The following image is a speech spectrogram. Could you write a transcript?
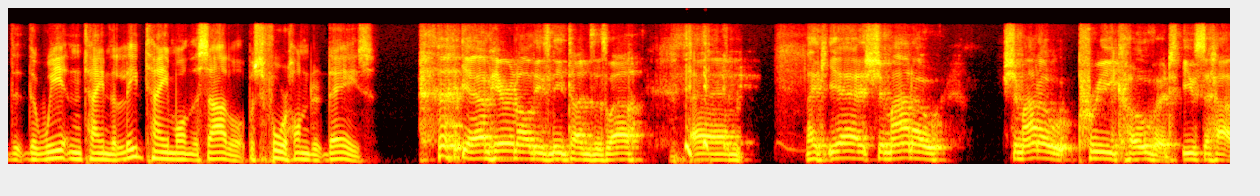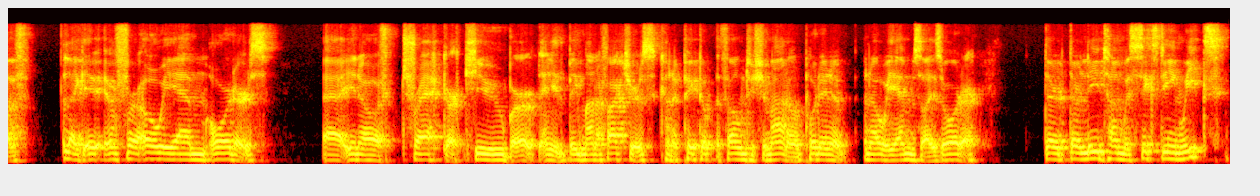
the, the waiting time the lead time on the saddle was 400 days yeah, I'm hearing all these lead times as well. Um, like, yeah, Shimano, Shimano pre-COVID used to have like for OEM orders. Uh, you know, if Trek or Cube or any of the big manufacturers kind of picked up the phone to Shimano and put in a, an OEM size order, their their lead time was 16 weeks.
